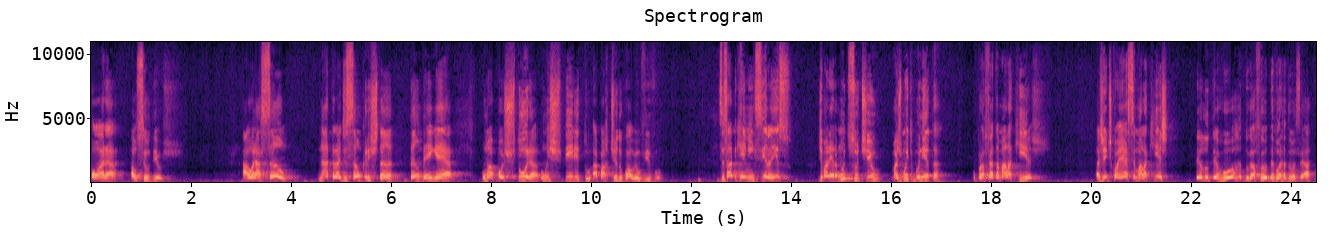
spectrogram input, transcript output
ora ao seu Deus. A oração, na tradição cristã, também é uma postura, um espírito a partir do qual eu vivo. Você sabe quem me ensina isso? De maneira muito sutil, mas muito bonita, o profeta Malaquias. A gente conhece Malaquias pelo terror do gafanhoto devorador, certo?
